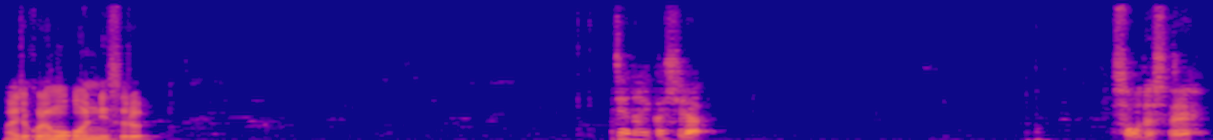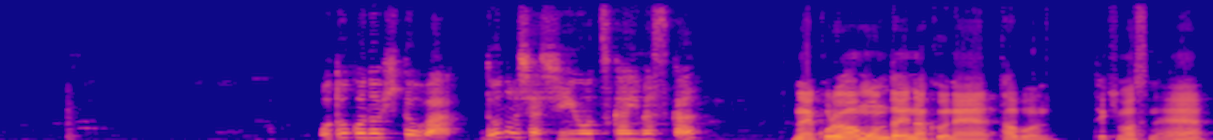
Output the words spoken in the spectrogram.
はい、じゃあこれもオンにする。じゃないかしら。そうですね。男の人はどの写真を使いますか？ね、これは問題なくね、多分できますね。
